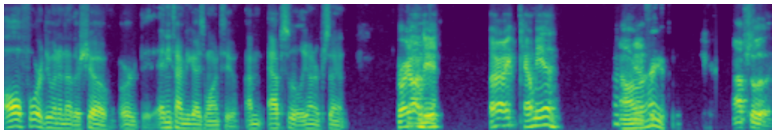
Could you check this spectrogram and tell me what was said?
all for doing another show or anytime you guys want to. I'm absolutely 100% right on dude all right count me in all right absolutely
